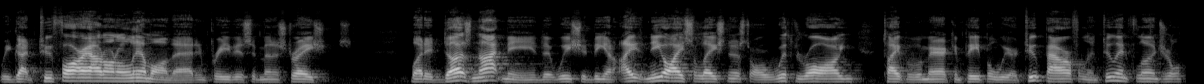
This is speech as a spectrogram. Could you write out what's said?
We've gotten too far out on a limb on that in previous administrations. But it does not mean that we should be an neo isolationist or withdrawing type of American people. We are too powerful and too influential,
